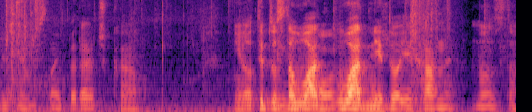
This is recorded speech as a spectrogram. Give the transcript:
Weźmiemy snajpereczka. Nie no, typ został ład, o, ale ładnie to- dojechany. No został...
